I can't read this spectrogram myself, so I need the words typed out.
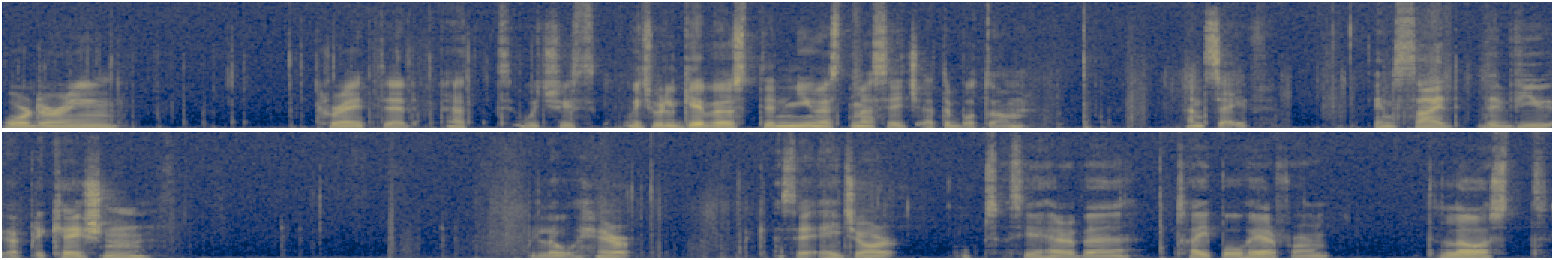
Ordering created at which is which will give us the newest message at the bottom. And save. Inside the view application below here I can say HR oops I see I have a typo here from the last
